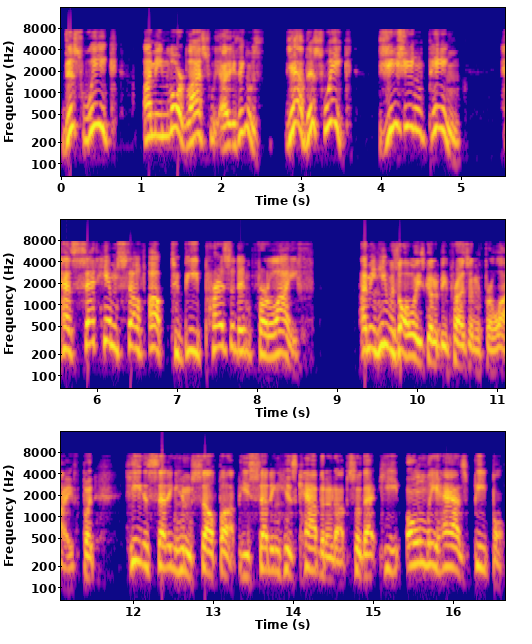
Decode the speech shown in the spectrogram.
This week, I mean, Lord, last week, I think it was, yeah, this week, Xi Jinping has set himself up to be president for life. I mean, he was always going to be president for life, but he is setting himself up. He's setting his cabinet up so that he only has people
